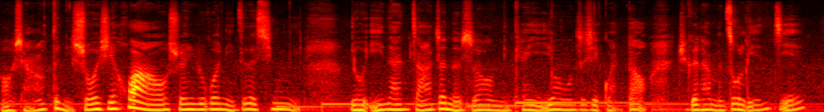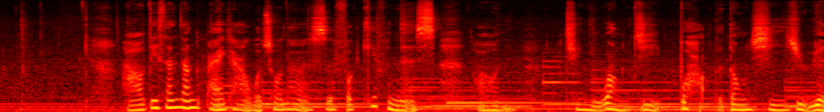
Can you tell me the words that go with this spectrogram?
哦，想要对你说一些话哦。所以，如果你真的心里有疑难杂症的时候，你可以用这些管道去跟他们做连接。好，第三张牌卡我抽到的是 Forgiveness，好。请你忘记不好的东西，去原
